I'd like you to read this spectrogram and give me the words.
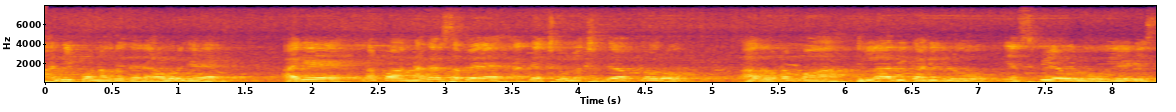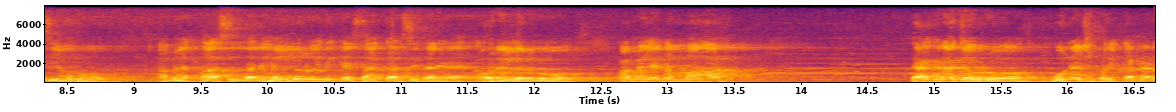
ಹನೀಫನ್ ಅವರಿದ್ದಾರೆ, ಅವರಿಗೆ. ಹಾಗೆ ನಮ್ಮ ನಗರಸಭೆ ಅಧ್ಯಕ್ಷರು ಲಕ್ಷ್ಮೀದೇವಪ್ಪನವರು ಹಾಗೂ ನಮ್ಮ ಜಿಲ್ಲಾಧಿಕಾರಿಗಳು, ಎಸ್ ಪಿ ಅವರು, ಎ ಡಿ ಸಿ ಅವರು, ಆಮೇಲೆ ತಹಸೀಲ್ದಾರ್ ಎಲ್ಲರೂ ಇದಕ್ಕೆ ಸಹಕರಿಸಿದ್ದಾರೆ, ಅವರೆಲ್ಲರಿಗೂ. ಆಮೇಲೆ ನಮ್ಮ ತ್ಯಾಗರಾಜ್ ಅವರು ಭುವನೇಶ್ವರಿ ಕನ್ನಡ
